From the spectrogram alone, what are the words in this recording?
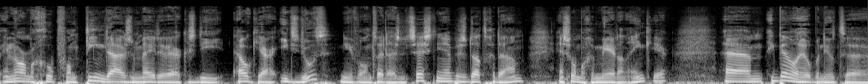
enorme groep van 10.000 medewerkers die elk jaar iets doet. In ieder geval in 2016 hebben ze dat gedaan. En sommigen meer dan één keer. Um, ik ben wel heel benieuwd uh,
